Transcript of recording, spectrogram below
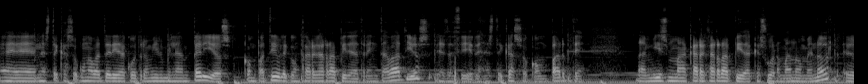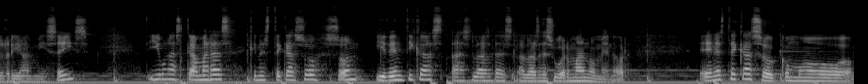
eh, en este caso con una batería de 4000 mAh compatible con carga rápida de 30 vatios, es decir, en este caso comparte la misma carga rápida que su hermano menor, el Realme 6, y unas cámaras que en este caso son idénticas a las de su hermano menor. En este caso, como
